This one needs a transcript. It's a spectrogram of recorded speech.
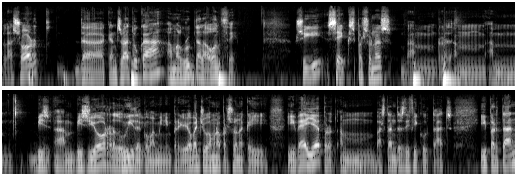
la sort de que ens va tocar amb el grup de la 11 o sigui, secs, persones amb, amb, amb, vis, amb visió reduïda, com a mínim, perquè jo vaig jugar amb una persona que hi, hi veia, però amb bastantes dificultats. I, per tant,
